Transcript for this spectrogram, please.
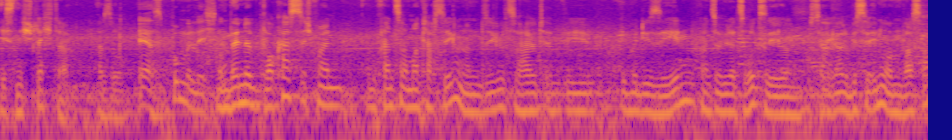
ist nicht schlechter. Also Ja, ist bummelig. Ne? und wenn du Bock hast, ich meine, du kannst auch mal einen Tag segeln, dann segelst du halt irgendwie über die Seen, kannst du wieder zurücksegeln. Ist ja egal, du bist ja eh nur im Wasser.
